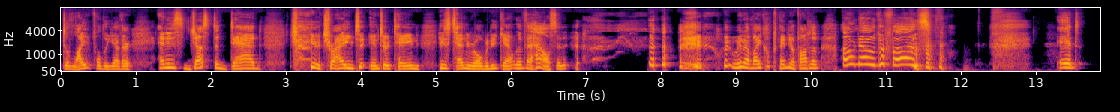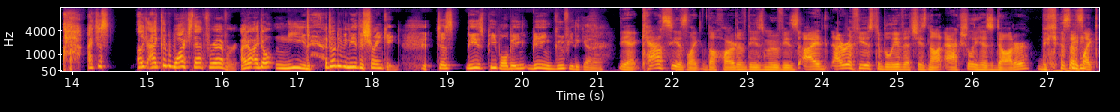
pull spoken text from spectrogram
delightful together. And it's just a dad trying to entertain his 10 year old when he can't leave the house. And when a Michael Pena pops up, oh no, the fuzz. and I just, like I could watch that forever. I don't I don't need I don't even need the shrinking. Just these people being being goofy together. Yeah, Cassie is like the heart of these movies. I I refuse to believe that she's not actually his daughter because that's like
